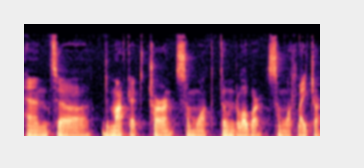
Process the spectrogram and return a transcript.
and uh, the market turned somewhat turned lower somewhat later.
